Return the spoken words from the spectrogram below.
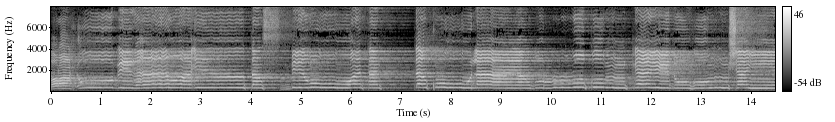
فرحوا بها لا يضركم كيدهم شيئا.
